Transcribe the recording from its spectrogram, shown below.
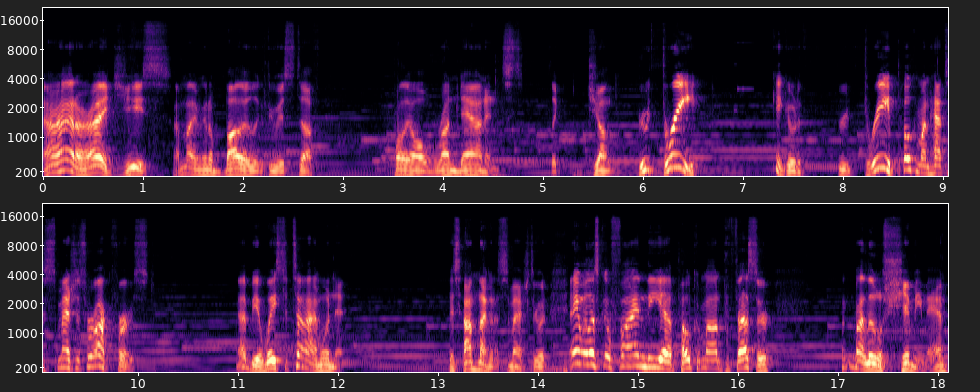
Alright, alright, jeez. I'm not even gonna bother looking through his stuff. Probably all run down and like junk. Route 3! Can't go to Route 3. Pokemon have to smash this rock first. That'd be a waste of time, wouldn't it? Because I'm not gonna smash through it. Anyway, let's go find the uh, Pokemon professor. Look at my little shimmy, man.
